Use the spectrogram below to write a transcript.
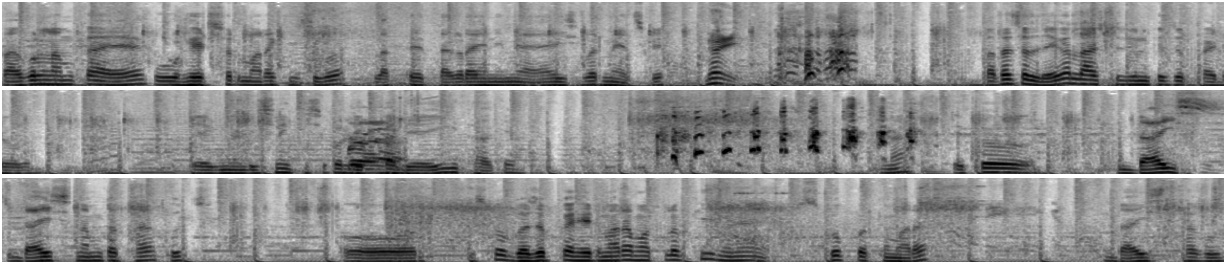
पागल नाम का आया है वो हेडशॉट मारा किसी को लगता है तगड़ा एनिमी आया है इस बार मैच पे। नहीं। पता चल जाएगा लास्ट जून पे जब फाइट होगा। एक मिनट इसने किसी को लिखा दिया यही था क्या? ना ये तो डाइस डाइस नाम का था कुछ और इसको गजब का हेड मारा मतलब कि मैंने स्कोप करके मारा। डाइस था कुछ।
